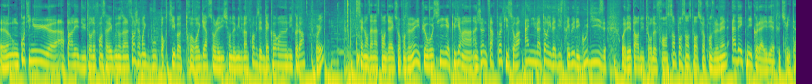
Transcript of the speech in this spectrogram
Euh, on continue euh, à parler du Tour de France avec vous dans un instant. J'aimerais que vous portiez votre regard sur l'édition 2023. Vous êtes d'accord, euh, Nicolas? Oui. Dans un instant direct sur France Bleu. Et puis on va aussi accueillir un, un jeune Sartois qui sera animateur. Il va distribuer des goodies au départ du Tour de France. 100% sport sur France Bleu Maine avec Nicolas Aidé. À tout de suite.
